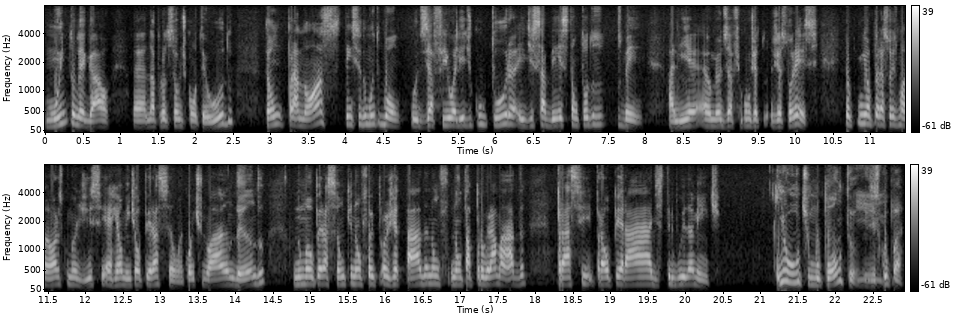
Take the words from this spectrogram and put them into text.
muito legal eh, na produção de conteúdo. Então, para nós tem sido muito bom o desafio ali de cultura e de saber se estão todos bem. Ali é, é o meu desafio como gestor esse. Em operações maiores, como eu disse, é realmente a operação, é continuar andando numa operação que não foi projetada, não está programada para operar distribuidamente. E o último ponto, e... desculpa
